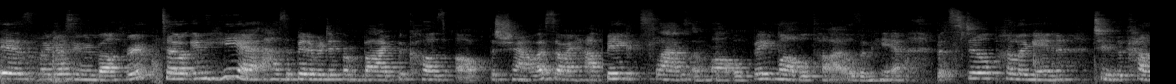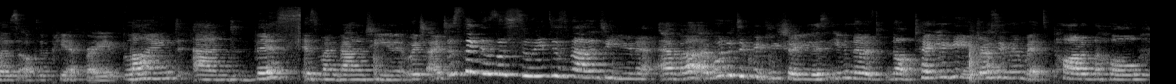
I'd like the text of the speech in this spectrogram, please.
is my dressing room bathroom. So in here it has a bit of a different vibe because of the shower. So I have big slabs of marble, big marble tiles in here, but still pulling in to the colours of the Pierre blind. And this is my vanity unit, which I just think is the sweetest vanity unit ever. I wanted to quickly show you this, even though it's not technically a dressing room, but it's part of the whole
